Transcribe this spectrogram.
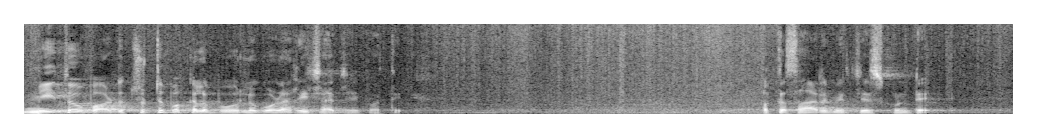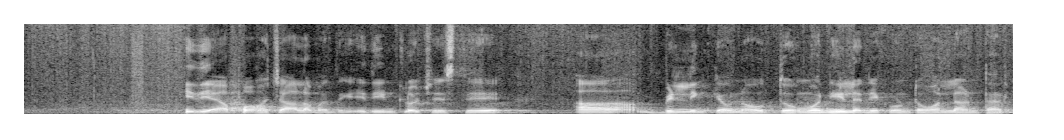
మీతో పాటు చుట్టుపక్కల బోర్లు కూడా రీఛార్జ్ అయిపోతాయి. ఒక్కసారి మీరు చేసుకుంటే ఇది అపోహ చాలామందికి. ఇది ఇంట్లో చేస్తే ఆ, బిల్డింగ్కి ఏమైనా అవుద్దామో నీళ్ళు అనేక ఉండటం వల్ల అంటారు.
